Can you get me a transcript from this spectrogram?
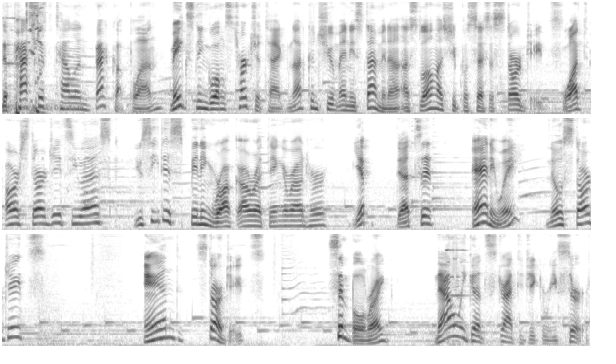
The passive talent backup plan makes Ningguang's charge attack not consume any stamina as long as she possesses Star Jades. What are Star Jades you ask? You see this spinning rock aura thing around her? Yep, that's it. Anyway, no Star Jades? And Star Jades. Simple, right? Now we got Strategic Reserve.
